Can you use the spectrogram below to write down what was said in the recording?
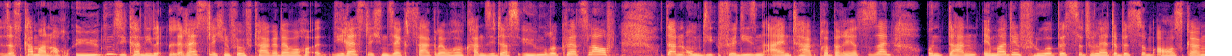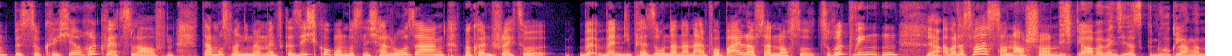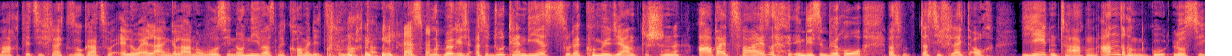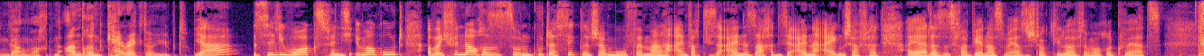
Das kann man auch üben. Sie kann die restlichen fünf Tage der Woche, die restlichen sechs Tage der Woche kann sie das üben, rückwärts laufen, dann um die, für diesen einen Tag präpariert zu sein und dann immer den Flur bis zur Toilette, bis zum Ausgang, bis zur Küche rückwärts laufen. Da muss man niemandem ins Gesicht gucken, man muss nicht Hallo sagen, man könnte vielleicht so, wenn die Person dann an einem vorbeiläuft, dann noch so zurückwinken. Ja. Aber das war's dann auch schon. Ich glaube, wenn sie das genug lange macht, wird sie vielleicht sogar zu LOL eingeladen, obwohl sie noch nie was mit Comedy gemacht hat. Das ist gut möglich. Also du tendierst zu der komödiantischen Arbeitsweise in diesem Büro, dass, dass sie vielleicht auch jeden Tag einen anderen gut, lustigen Gang macht, einen anderen Charakter übt. Ja, Silly Walks finde ich immer gut, aber ich finde auch, es ist so ein guter Signature-Move, wenn man einfach diese eine Sache, diese eine Eigenschaft hat. Ah ja, das ist Fabienne aus dem ersten Stock, die läuft immer rückwärts.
